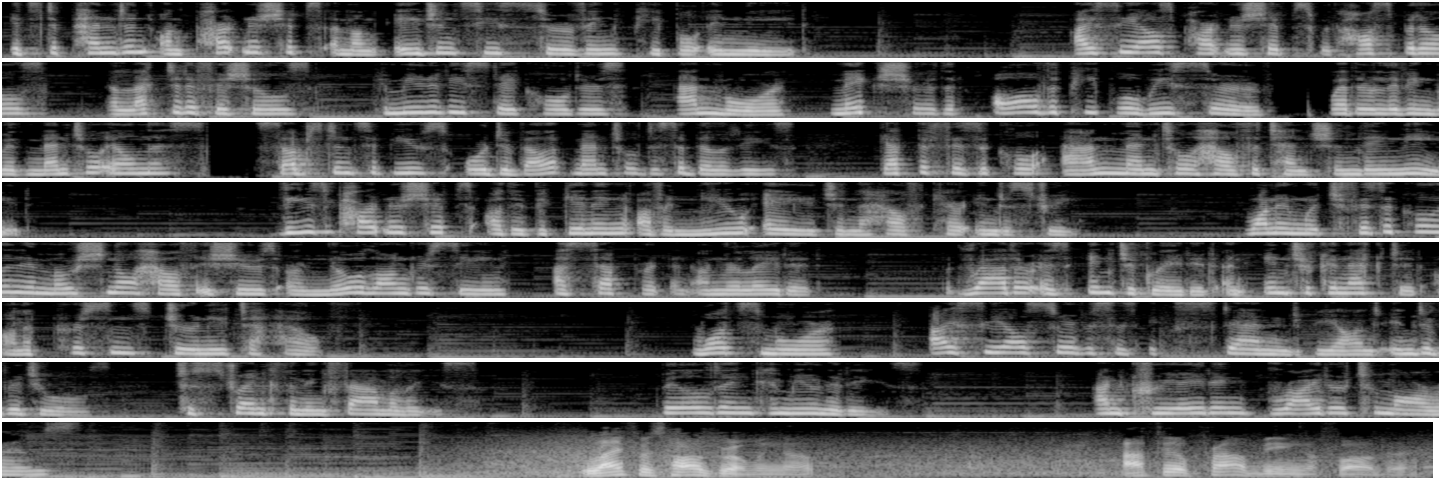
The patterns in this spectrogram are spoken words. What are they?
It's dependent on partnerships among agencies serving people in need. ICL's partnerships with hospitals, elected officials, community stakeholders, and more make sure that all the people we serve, whether living with mental illness, substance abuse, or developmental disabilities, get the physical and mental health attention they need. These partnerships are the beginning of a new age in the healthcare industry, one in which physical and emotional health issues are no longer seen as separate and unrelated, but rather as integrated and interconnected on a person's journey to health. What's more, ICL services extend beyond individuals to strengthening families, building communities, and creating brighter tomorrows. Life was hard growing up. I feel proud being a father.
